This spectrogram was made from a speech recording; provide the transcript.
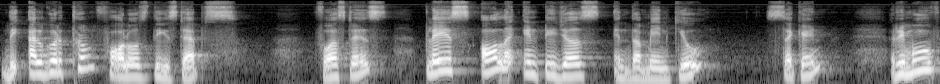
The algorithm follows these steps. First is place all the integers in the main queue. Second, remove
